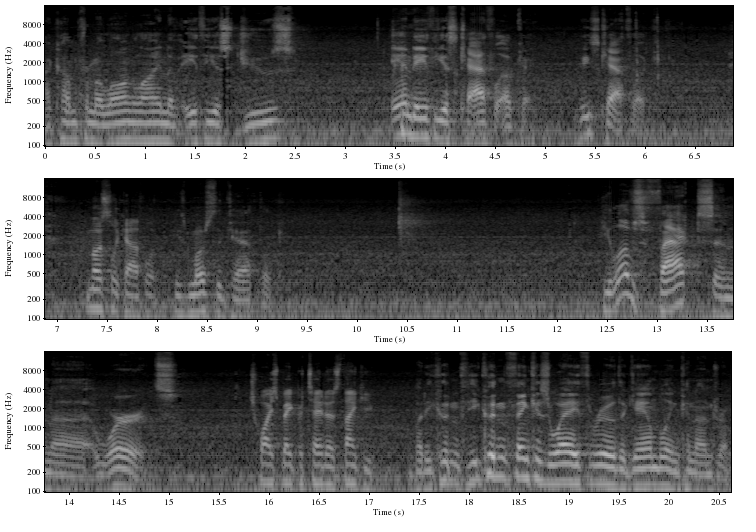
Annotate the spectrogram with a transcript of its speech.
I come from a long line of atheist Jews and atheist Catholic. Okay, he's Catholic. Mostly Catholic. He's mostly Catholic. He loves facts and uh, words, Twice baked potatoes, thank you. but he couldn't. He couldn't think his way through the gambling conundrum.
